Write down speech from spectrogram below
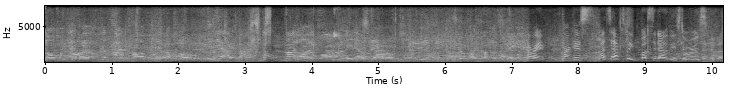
Oh my god, that's your problem. Yeah. All right, Marcus, let's actually bust it out of these doors. Okay, bye.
